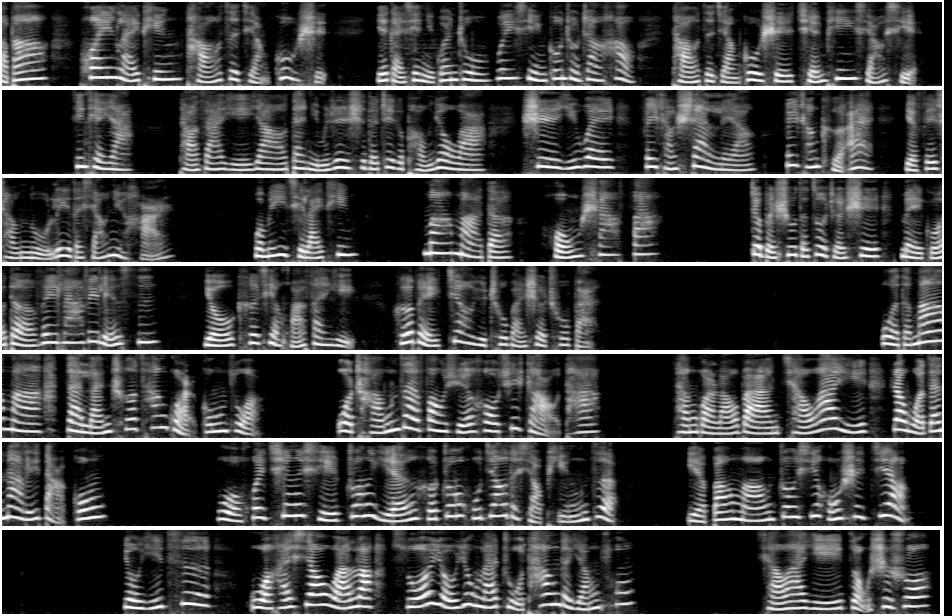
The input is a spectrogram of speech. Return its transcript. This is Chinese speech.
宝宝，欢迎来听桃子讲故事，也感谢你关注微信公众账号“桃子讲故事全拼小写”。今天呀，桃子阿姨要带你们认识的这个朋友啊，是一位非常善良、非常可爱、也非常努力的小女孩。我们一起来听《妈妈的红沙发》这本书的作者是美国的薇拉·威廉斯。由柯倩华翻译，河北教育出版社出版。我的妈妈在蓝车餐馆工作，我常在放学后去找她。餐馆老板乔阿姨让我在那里打工。我会清洗装盐和装胡椒的小瓶子，也帮忙装西红柿酱。有一次。我还削完了所有用来煮汤的洋葱。乔阿姨总是说：“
